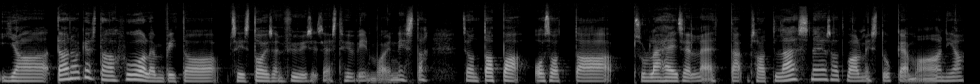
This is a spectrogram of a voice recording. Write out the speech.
Ja tämä on oikeastaan huolenpitoa siis toisen fyysisestä hyvinvoinnista. Se on tapa osoittaa sun läheiselle, että sä oot läsnä ja sä oot valmis tukemaan. Ja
